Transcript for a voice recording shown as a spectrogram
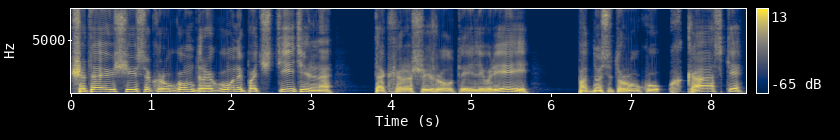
Шатающиеся кругом драгуны почтительно, так хороши желтые ливреи, подносят руку к каске,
